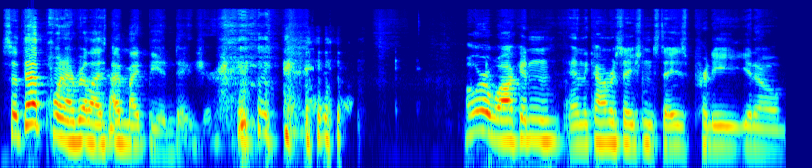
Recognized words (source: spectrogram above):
So at that point, I realized I might be in danger. But we're walking, and the conversation stays pretty, you know,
